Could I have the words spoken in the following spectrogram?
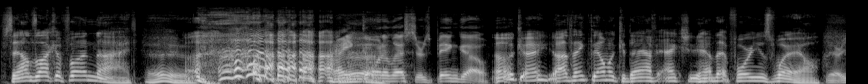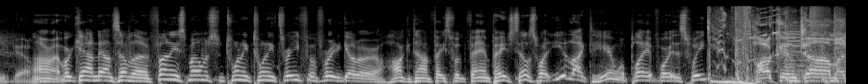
Sounds like a fun night. Oh. I ain't going unless there's bingo. Okay, I think Thelma could have- actually have that for you as well. There you go. All right, we're counting down some of the funniest moments from 2023. Feel free to go to our Hawk and Tom Facebook fan page. Tell us what you'd like to hear, and we'll play it for you this week. Hawk and Tom on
